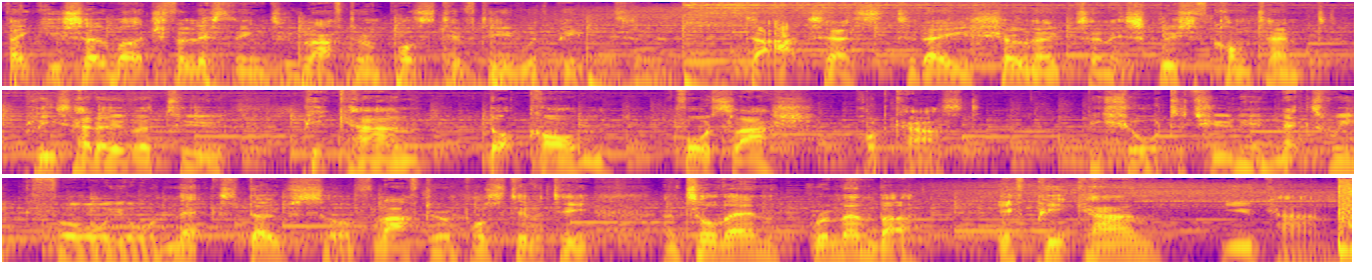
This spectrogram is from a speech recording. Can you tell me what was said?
Thank you so much for listening to Laughter and Positivity with Pete. To access today's show notes and exclusive content, please head over to petecan.com forward slash podcast. Be sure to tune in next week for your next dose of laughter and positivity. Until then, remember, if Pete can, you can.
